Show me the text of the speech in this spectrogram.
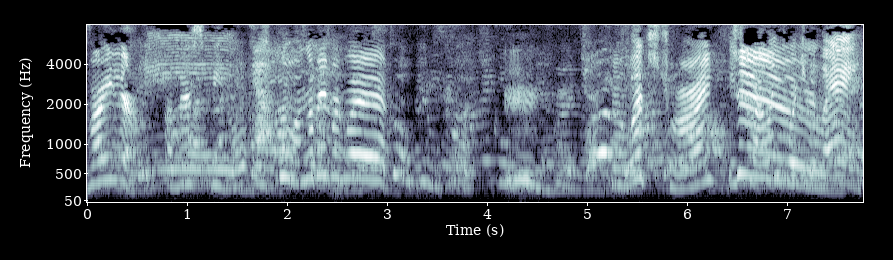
right here. A best beetle is pulling a paperclip. now let's try He's two. crawling towards your leg.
